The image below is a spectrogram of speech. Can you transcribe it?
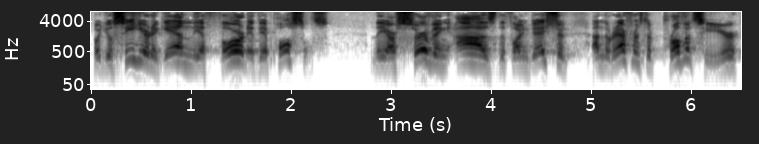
But you'll see here again the authority of the apostles. They are serving as the foundation. And the reference to prophets here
